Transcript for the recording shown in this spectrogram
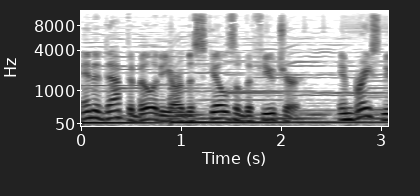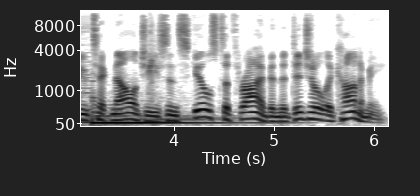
and adaptability are the skills of the future. Embrace new technologies and skills to thrive in the digital economy.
